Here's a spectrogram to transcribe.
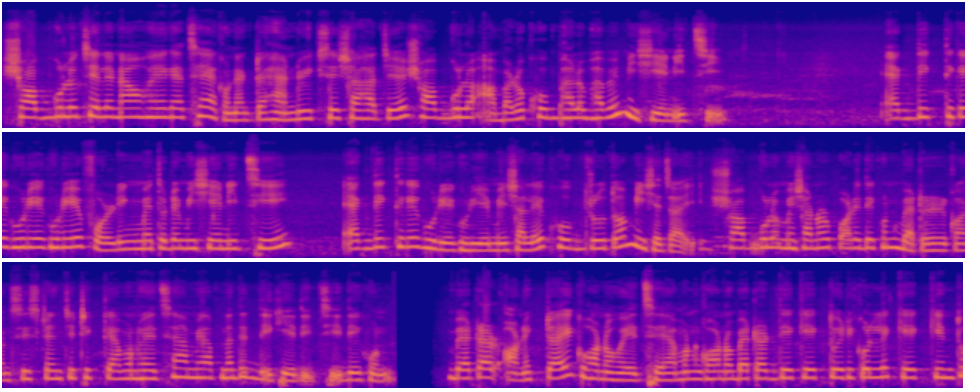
সবগুলো চেলে নেওয়া হয়ে গেছে। এখন একটা হ্যান্ড উইক্সের সাহায্যে সবগুলো আবারও খুব ভালোভাবে মিশিয়ে নিচ্ছি। একদিক থেকে ঘুরিয়ে ঘুরিয়ে ফোল্ডিং মেথডে মিশিয়ে নিচ্ছি। একদিক থেকে ঘুরিয়ে ঘুরিয়ে মেশালে খুব দ্রুত মিশে যায়। সবগুলো মেশানোর পরে দেখুন ব্যাটারের কনসিস্টেন্সি ঠিক কেমন হয়েছে আমি আপনাদের দেখিয়ে দিচ্ছি। দেখুন, ব্যাটার অনেকটাই ঘন হয়েছে। এমন ঘন ব্যাটার দিয়ে কেক তৈরি করলে কেক কিন্তু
